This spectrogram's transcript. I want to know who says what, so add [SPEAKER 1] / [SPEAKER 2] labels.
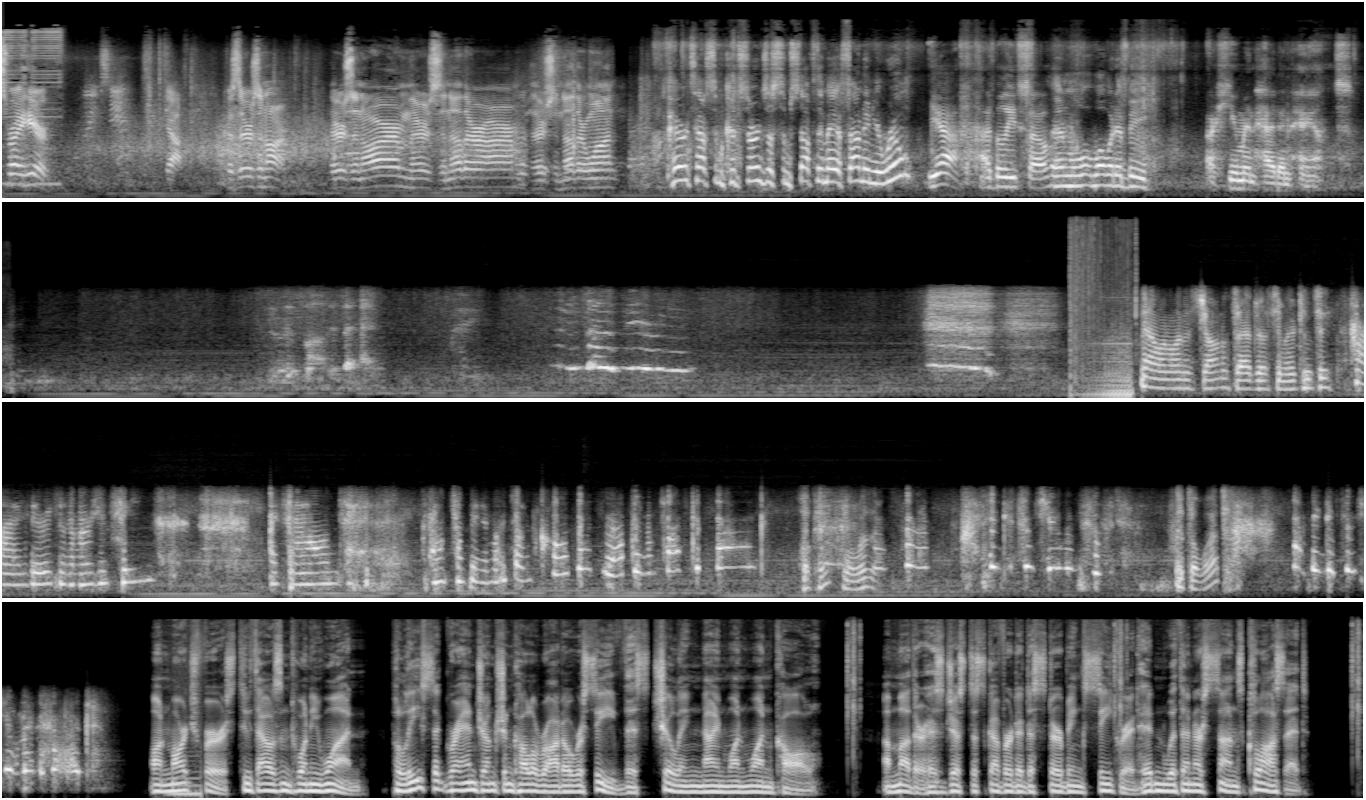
[SPEAKER 1] It's right here. Yeah, because there's an arm. There's an arm, there's another arm, there's another one.
[SPEAKER 2] Parents have some concerns of some stuff they may have found in your room?
[SPEAKER 3] Yeah, I believe so.
[SPEAKER 2] And wh- what would it be?
[SPEAKER 3] A human head and hands.
[SPEAKER 4] Now, one is John. What's the address emergency?
[SPEAKER 5] Hi, there is an emergency. I found I found something in my son's closet wrapped in a plastic bag.
[SPEAKER 4] Okay, what was it?
[SPEAKER 5] I think it's a human head.
[SPEAKER 4] It's a what?
[SPEAKER 5] I think it's a human head.
[SPEAKER 6] On March 1st, 2021, police at Grand Junction, Colorado received this chilling 911 call. A mother has just discovered a disturbing secret hidden within her son's closet.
